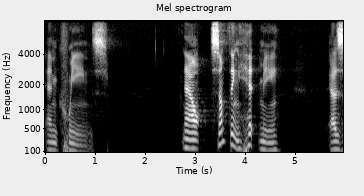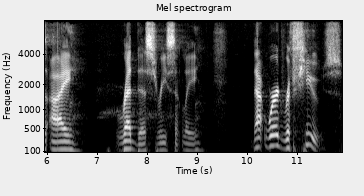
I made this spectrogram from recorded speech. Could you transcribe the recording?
and queens. Now, something hit me as I read this recently. That word refuse.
